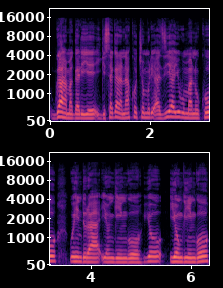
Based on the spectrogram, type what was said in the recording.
bwahamagariye igisagara nako cyo muri Aziya y'ubumanuko guhindura iyo ngingo yo iyo ngingo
